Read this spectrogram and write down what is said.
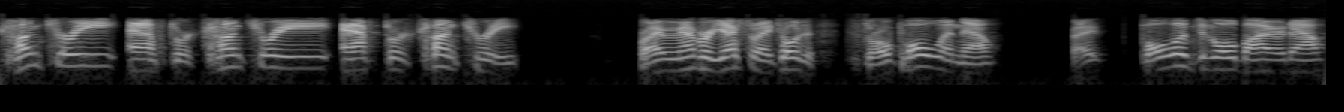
country after country after country. Right? Remember yesterday I told you throw Poland now. Right? Poland's a gold buyer now.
